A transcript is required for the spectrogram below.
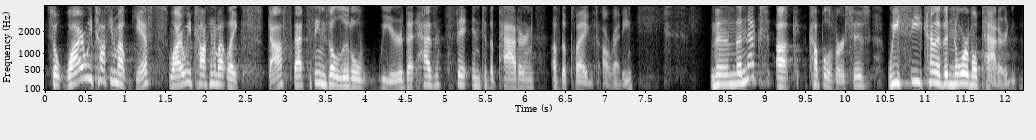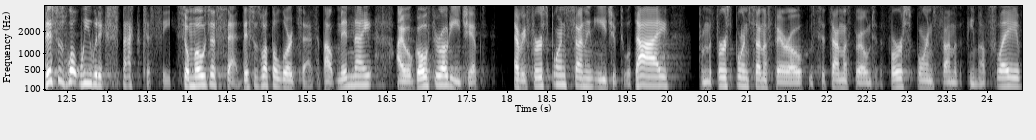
so why are we talking about gifts? Why are we talking about like stuff? That seems a little weird. That hasn't fit into the pattern of the plagues already. Then the next uh, couple verses, we see kind of the normal pattern. This is what we would expect to see. So Moses said, This is what the Lord says About midnight, I will go throughout Egypt. Every firstborn son in Egypt will die, from the firstborn son of Pharaoh, who sits on the throne, to the firstborn son of the female slave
